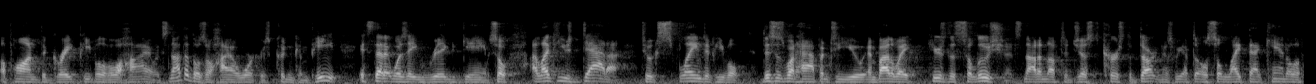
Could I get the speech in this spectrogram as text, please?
upon the great people of Ohio. It's not that those Ohio workers couldn't compete, it's that it was a rigged game. So I like to use data to explain to people this is what happened to you. And by the way, here's the solution. It's not enough to just curse the darkness. We have to also light that candle of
